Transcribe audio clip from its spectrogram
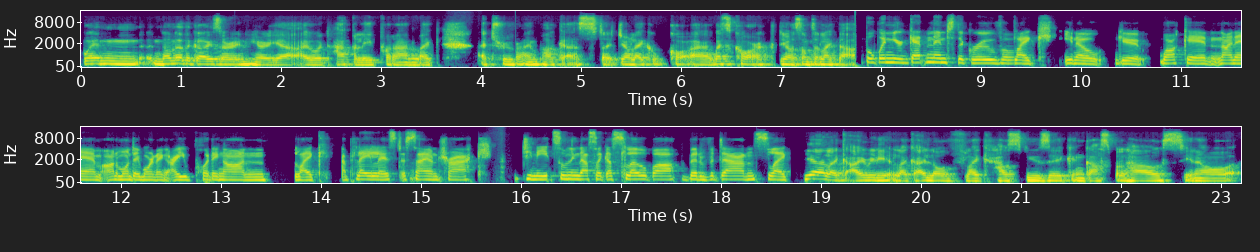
when none of the guys are in here, yeah, I would happily put on like a true crime podcast, like, you know, like uh, West Cork, you know, something like that. But when you're getting into the groove of like, you know, you walk in 9 a.m. on a Monday morning, are you putting on like a playlist, a soundtrack? Do you need something that's like a slow bop, a bit of a dance? Like yeah, like I really like I love like house music and gospel house, you know,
